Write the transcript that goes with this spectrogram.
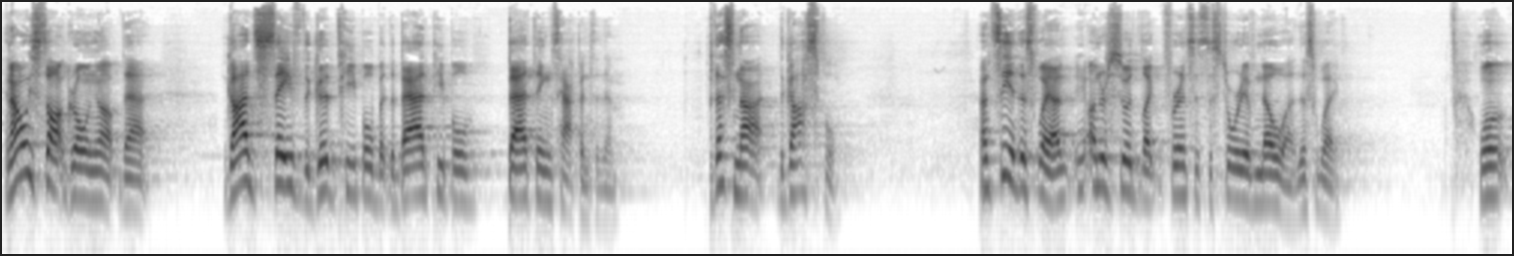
And I always thought growing up that God saved the good people, but the bad people bad things happen to them. But that's not the gospel. I'd see it this way. I understood, like, for instance, the story of Noah this way. Well,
